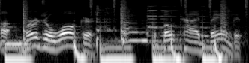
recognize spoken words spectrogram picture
Uh, Virgil Walker, the bow tied bandit.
